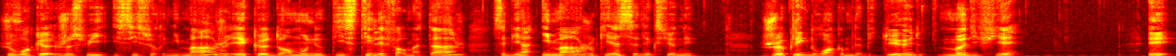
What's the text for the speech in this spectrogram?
je vois que je suis ici sur une image et que dans mon outil style et formatage, c'est bien image qui est sélectionné. Je clique droit comme d'habitude, modifier, et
